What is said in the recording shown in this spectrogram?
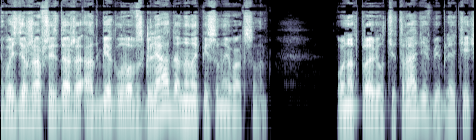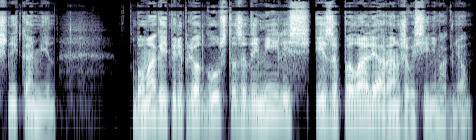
Воздержавшись даже от беглого взгляда на написанное Ватсоном, он отправил тетради в библиотечный камин. Бумага и переплет густо задымились и запылали оранжево-синим огнем.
